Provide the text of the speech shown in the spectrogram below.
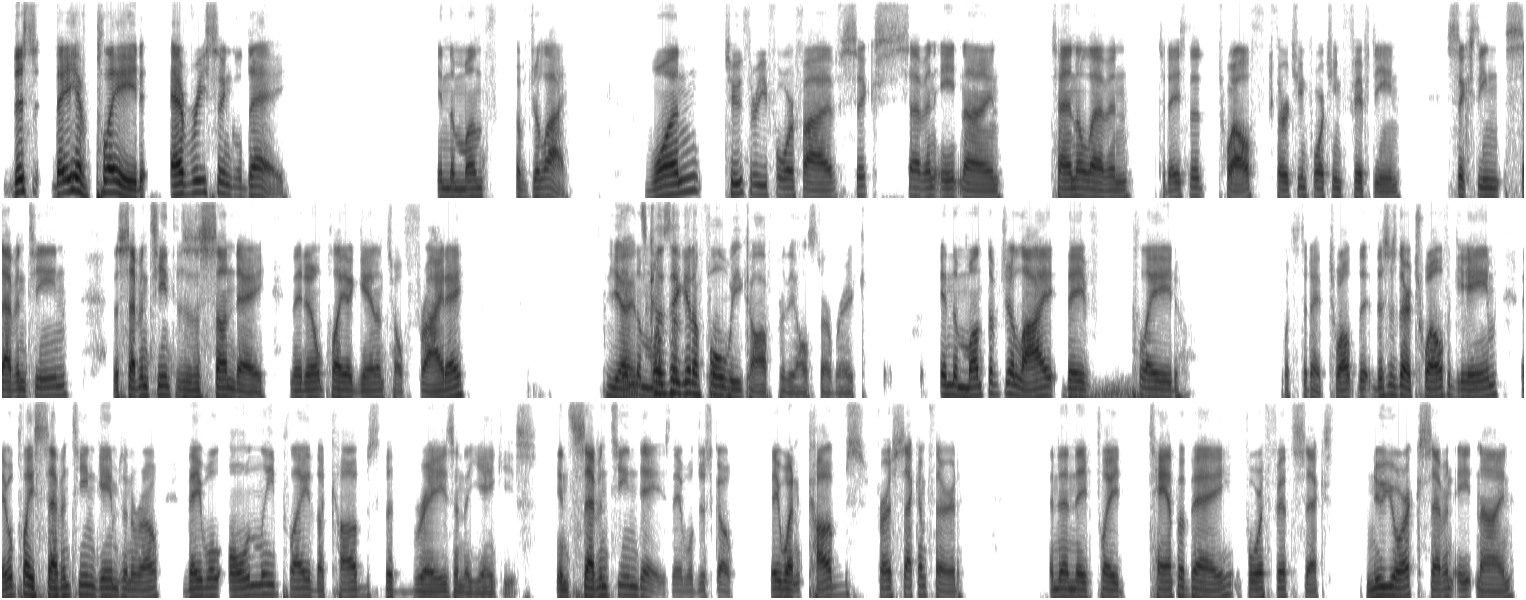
This they have played every single day in the month of July. One, two, three, four, five, six, seven, eight, nine, 10, 11. Today's the 12th, 13, 14, 15, 16, 17. The 17th is a Sunday, and they don't play again until Friday. Yeah, In it's because they of- get a full week off for the All Star break. in the month of July, they've played what's today? 12. This is their 12th game. They will play 17 games in a row. They will only play the Cubs, the Rays, and the Yankees. In 17 days, they will just go. They went Cubs first, second, third, and then they've played Tampa Bay fourth, fifth, sixth, New York seven, eight, nine,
